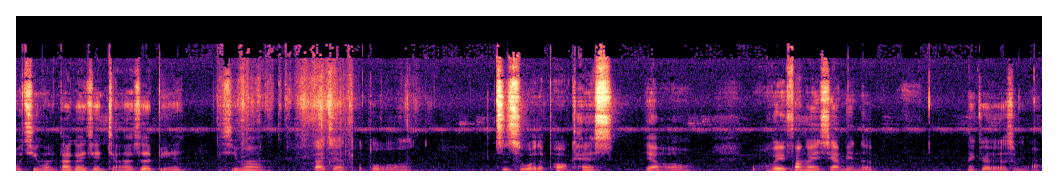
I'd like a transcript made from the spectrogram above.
我今晚大概先讲到这边，希望大家多多支持我的 Podcast，然后我会放在下面的那个什么，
